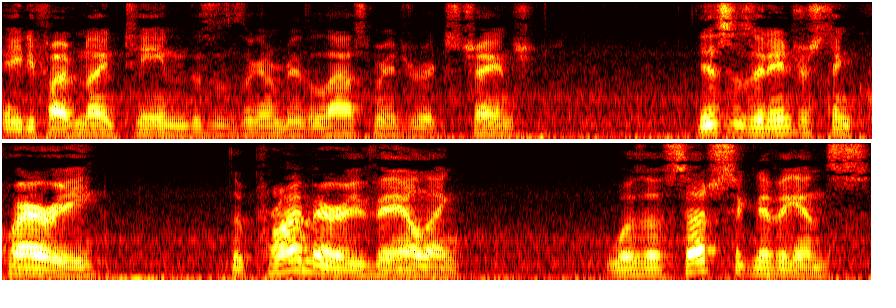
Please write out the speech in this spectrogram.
8519. This is going to be the last major exchange. This is an interesting query. The primary veiling was of such significance,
